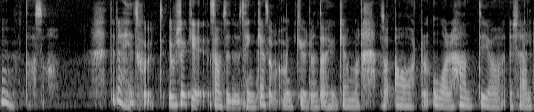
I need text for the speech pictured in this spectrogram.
ont alltså. Det där är helt sjukt. Jag försöker samtidigt nu tänka så men gud vänta hur gammal? Alltså 18 år, hade jag en kärlek?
